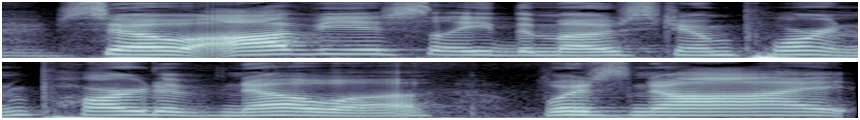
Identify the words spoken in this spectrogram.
Mm-hmm. So obviously the most important part of Noah was not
